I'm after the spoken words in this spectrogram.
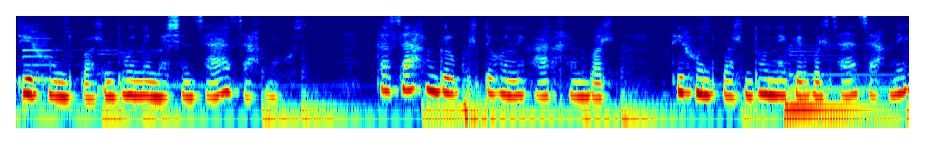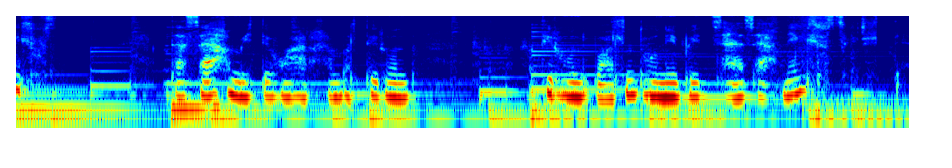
Тэр хүнд болон түүний машин сайн сайхныг хүс. Та сайхан гэр бүлтэй хүнийг харах юм бол тэр хүнд болон түүний гэр бүл сайн сайхныг л хүс та сайхан биетэй хүн харах юм бол тэр хүнд тэр хүнд болон түүний бид сайн сайхныг л хүсэх хэрэгтэй.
